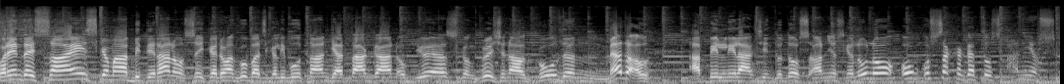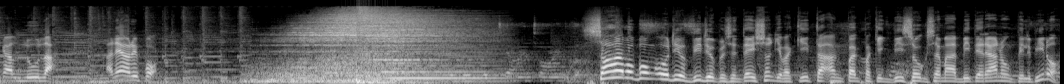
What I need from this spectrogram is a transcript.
46 ka mga veterano sa ikaduhang gubat sa kalibutan gatagan og US Congressional Golden Medal apil nila ang 102 anyos nga lulo ug usa ka anyos nga lula. Ano ang report? Sa mabong audio-video presentation, ipakita ang pagpakigbisog sa mga veteranong Pilipino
